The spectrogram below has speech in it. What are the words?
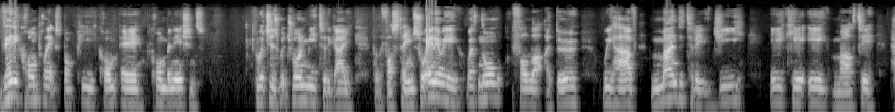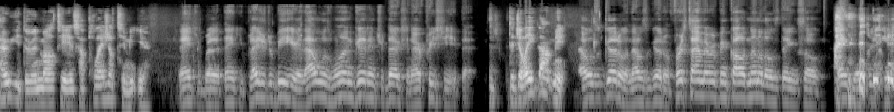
very complex Burpee com, uh, combinations, which is what drawn me to the guy for the first time. So anyway, with no further ado, we have Mandatory G, aka Marty. How you doing, Marty? It's a pleasure to meet you. Thank you, brother. Thank you. Pleasure to be here. That was one good introduction. I appreciate that. Did you like that, mate? That was a good one. That was a good one. First time ever been called none of those things. So thank you.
